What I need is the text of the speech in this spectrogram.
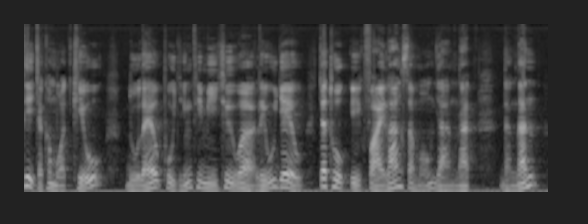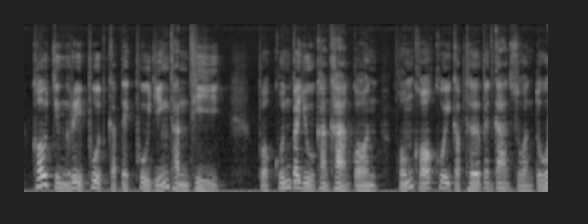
ที่จะขมวดคิ้ว ดูแล้วผู้หญิงที่มีชื่อว่าหลิวเย่วจะถูกอีกฝ่ายล้างสมองอย่างหนัก ดังนั้นเขาจึงรีบพูดกับเด็กผู้หญิงทันที พวกคุณไปอยู่ข้างๆก่อน ผมขอคุยกับเธอเป็นการส่วนตัว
